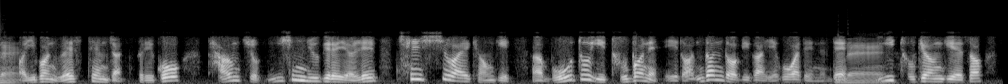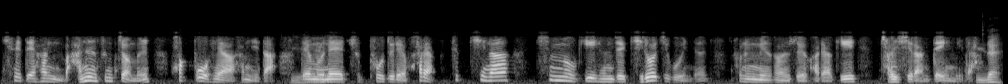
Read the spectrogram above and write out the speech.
네. 어, 이번 웨스트햄전 그리고 다음 주 26일에 열릴 첼시와의 경기 어, 모두 이 두 번의 이 런던 더비가 예고가 돼 있는데 네. 이두 경기에서 최대한 많은 승점을 확보해야 합니다. 예. 때문에 주포들의 활약, 특히나 침묵이 현재 길어지고 있는 손흥민 선수의 활약이 절실한 때입니다. 네.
